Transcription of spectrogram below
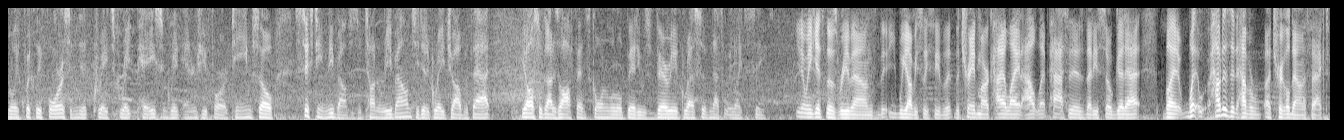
really quickly for us, and it creates great pace and great energy for our team. So, 16 rebounds is a ton of rebounds. He did a great job with that. He also got his offense going a little bit. He was very aggressive, and that's what we like to see. You know, when he gets those rebounds, we obviously see the, the trademark highlight outlet passes that he's so good at. But what, how does it have a, a trickle down effect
